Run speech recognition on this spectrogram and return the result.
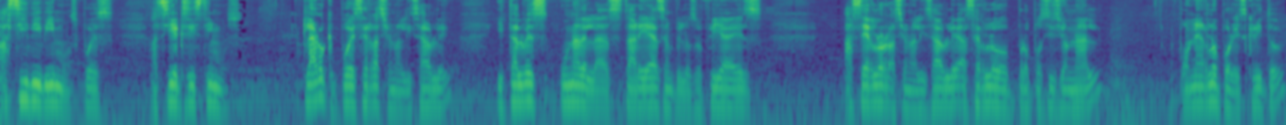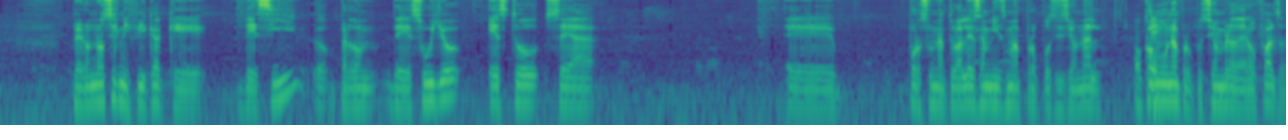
Así vivimos, pues, así existimos. Claro que puede ser racionalizable y tal vez una de las tareas en filosofía es hacerlo racionalizable, hacerlo proposicional, ponerlo por escrito, pero no significa que de sí, perdón, de suyo, esto sea eh, por su naturaleza misma proposicional, como una proposición verdadera o falsa.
